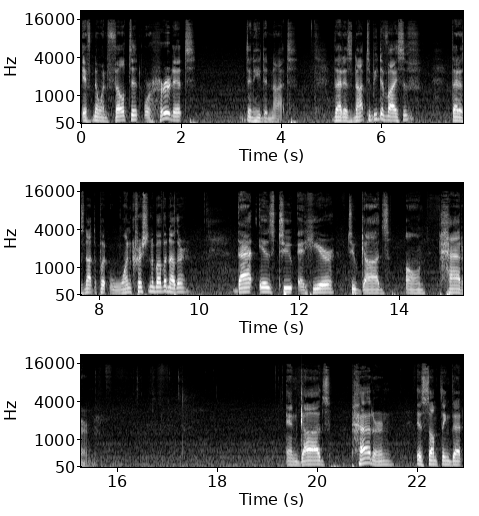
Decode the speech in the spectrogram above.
If no one felt it or heard it, then he did not. That is not to be divisive. That is not to put one Christian above another. That is to adhere to God's own pattern. And God's pattern is something that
